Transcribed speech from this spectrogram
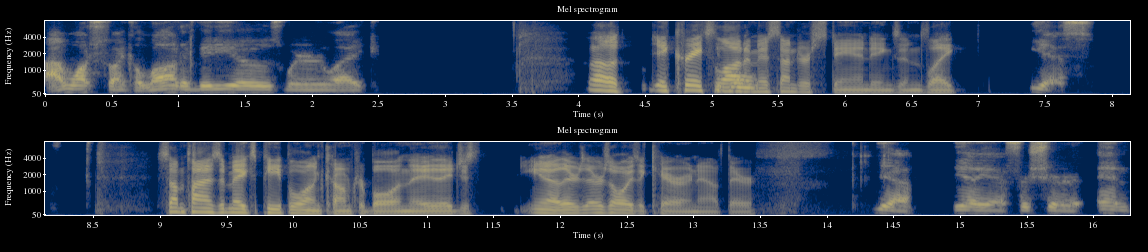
I watched like a lot of videos where like Well, it creates a lot of misunderstandings and like yes, sometimes it makes people uncomfortable and they, they just you know, there's there's always a Karen out there. yeah, yeah, yeah, for sure. And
